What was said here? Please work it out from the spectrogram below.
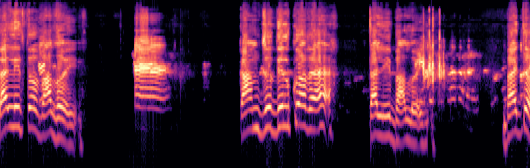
তাহলে তো ভালোই। হ্যাঁ। কাম যদি করে তাহলে ভালোই। ভাই তো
